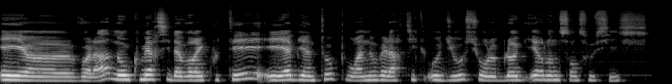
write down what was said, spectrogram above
Et euh, voilà, donc merci d'avoir écouté et à bientôt pour un nouvel article audio sur le blog Irlande sans souci.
